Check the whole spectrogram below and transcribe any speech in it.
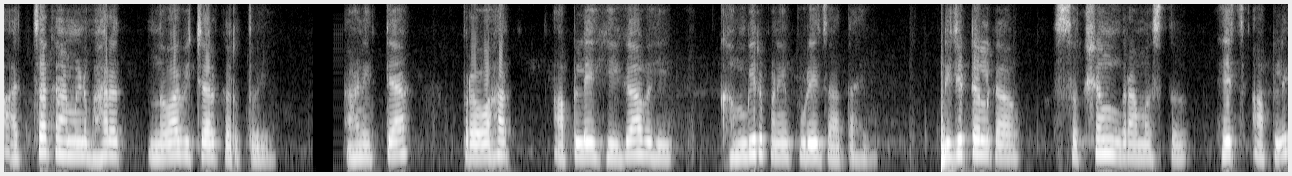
आजचा ग्रामीण भारत नवा विचार करतोय. आणि त्या प्रवाहात आपले ही गावही खंबीरपणे पुढे जात आहे. डिजिटल गाव सक्षम ग्रामस्थ हेच आपले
